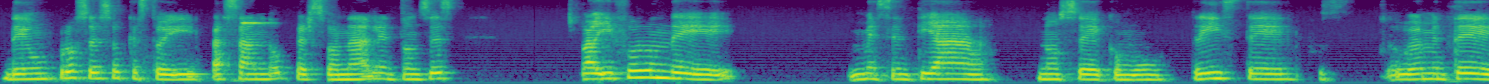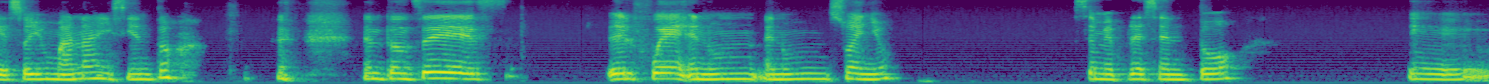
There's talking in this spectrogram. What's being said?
de un proceso que estoy pasando personal, entonces ahí fue donde me sentía, no sé, como triste, pues obviamente soy humana y siento. Entonces, él fue en un, en un sueño, se me presentó, eh,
